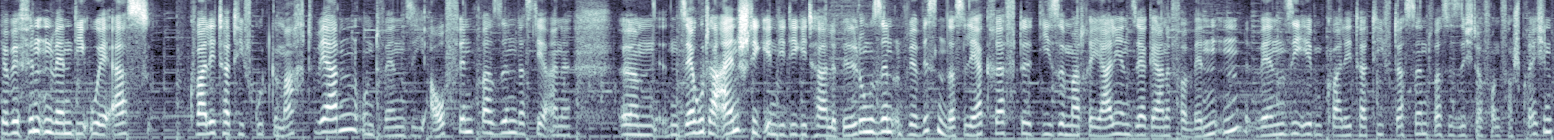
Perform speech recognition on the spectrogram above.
Wir finden, wenn die UERs qualitativ gut gemacht werden und wenn sie auffindbar sind, dass die eine, ähm, ein sehr guter Einstieg in die digitale Bildung sind. Und wir wissen, dass Lehrkräfte diese Materialien sehr gerne verwenden, wenn sie eben qualitativ das sind, was sie sich davon versprechen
